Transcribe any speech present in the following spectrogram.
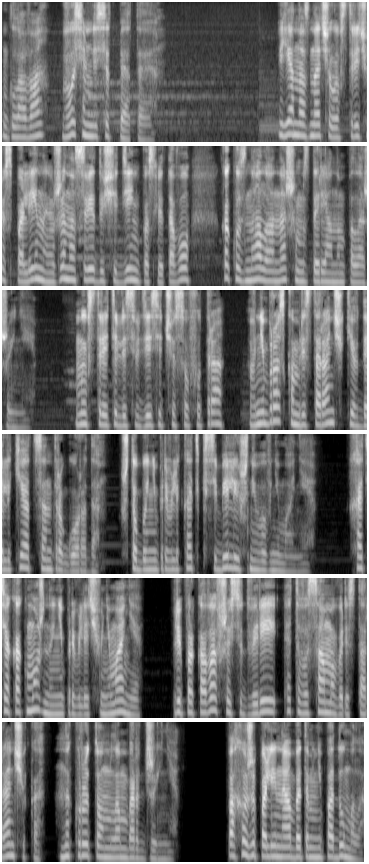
Глава 85. Я назначила встречу с Полиной уже на следующий день после того, как узнала о нашем с Дарианом положении. Мы встретились в 10 часов утра в неброском ресторанчике вдалеке от центра города, чтобы не привлекать к себе лишнего внимания. Хотя как можно не привлечь внимание, припарковавшись у дверей этого самого ресторанчика на крутом ламборджини. Похоже, Полина об этом не подумала,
